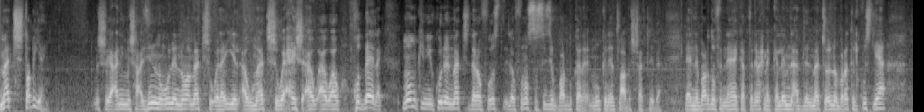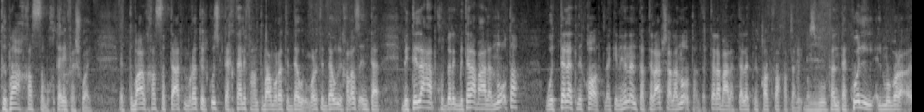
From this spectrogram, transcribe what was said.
ماتش طبيعي. مش يعني مش عايزين نقول إن هو ماتش قليل أو ماتش وحش أو أو أو. خد بالك ممكن يكون الماتش ده لو في وسط لو في نص ال season برضو كان ممكن يطلع بالشكل ده. لأن برضو في النهاية يا كابتن إحنا اتكلمنا قبل الماتش قلنا مباراة الكؤوس ليها طباع خاصة مختلفة شوية. الطباع الخاصة بتاعت مباراة الكؤوس بتختلف عن طباع مباراة الدوري. مباراة الدوري خلاص أنت بتلعب خد بالك بتلعب على النقطه والثلاث نقاط. لكن هنا أنت بتلعبش على نقطة أنت بتلعب على الثلاث نقاط فقط لا غير. مظبوط. فأنت كل المباراة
